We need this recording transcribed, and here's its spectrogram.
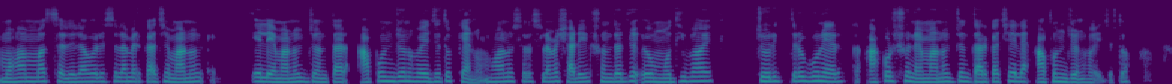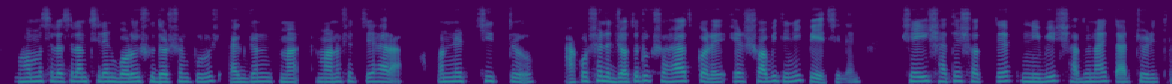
মোহাম্মদ আলাইহি সাল্লামের কাছে মানুষ এলে মানুষজন তার আপনজন হয়ে যেত কেন? সাল্লাল্লাহু আলাইহি সাল্লামের শারীরিক সৌন্দর্য এবং মধিময় চরিত্র গুণের আকর্ষণে মানুষজন তার কাছে এলে আপনজন হয়ে যেত। মোহাম্মদ সাল্লাহ সাল্লাম ছিলেন বড়ই সুদর্শন পুরুষ। একজন মানুষের চেহারা, অন্যের চিত্র আকর্ষণে যতটুকু সহায়তা করে, এর সবই তিনি পেয়েছিলেন। সেই সাথে সত্যের নিবিড় সাধনায় তার চরিত্র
